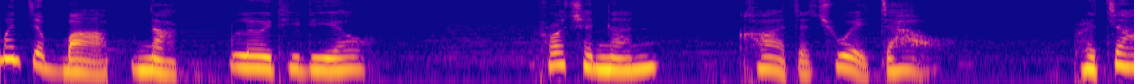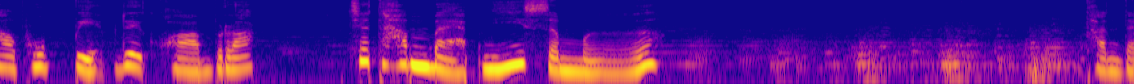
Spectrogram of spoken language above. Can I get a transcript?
มันจะบาปหนักเลยทีเดียว เพราะฉะนั้นข้าจะช่วยเจ้า พระเจ้าผู้เปรียบด้วยความรัก จะทำแบบนี้เสมอ ทันใด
